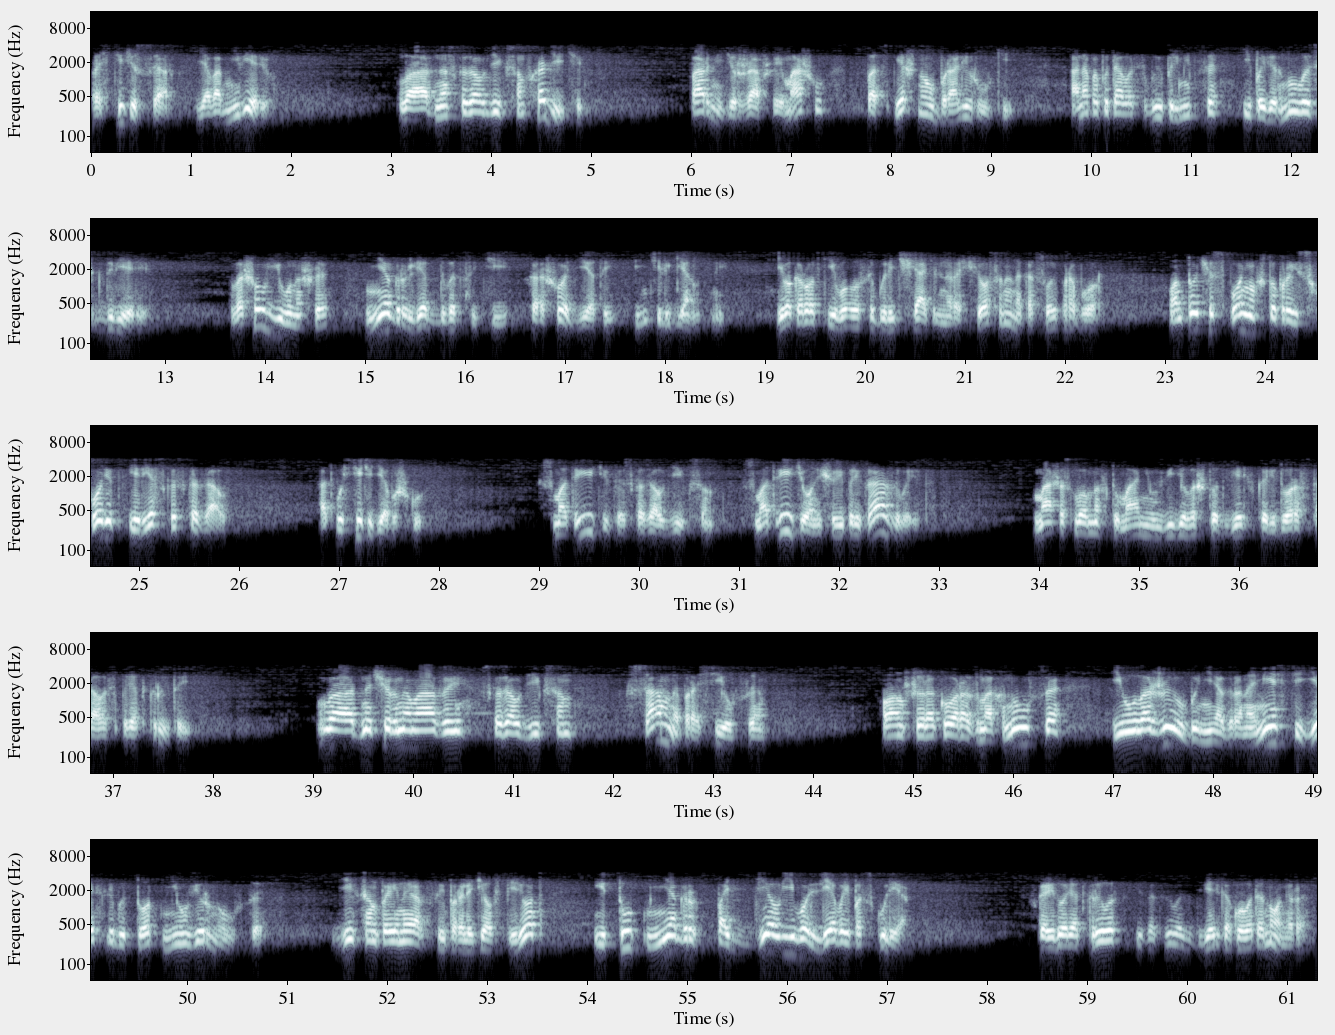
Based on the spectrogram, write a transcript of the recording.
«Простите, сэр, я вам не верю». «Ладно», — сказал Диксон, — «входите». Парни, державшие Машу, поспешно убрали руки. Она попыталась выпрямиться и повернулась к двери. Вошел юноша, негр лет двадцати, хорошо одетый, интеллигентный. Его короткие волосы были тщательно расчесаны на косой пробор. Он тотчас понял, что происходит, и резко сказал «Отпустите девушку». «Смотрите-ка», — сказал Диксон, — «смотрите, он еще и приказывает». Маша словно в тумане увидела, что дверь в коридор осталась приоткрытой. «Ладно, черномазый», — сказал Диксон, — «сам напросился». Он широко размахнулся и уложил бы негра на месте, если бы тот не увернулся. Диксон по инерции пролетел вперед, и тут негр поддел его левой по скуле. В коридоре открылась и закрылась дверь какого-то номера.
